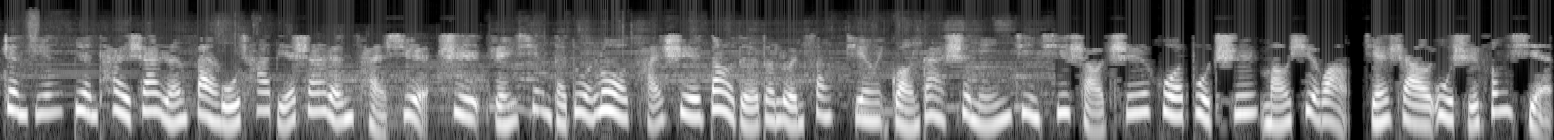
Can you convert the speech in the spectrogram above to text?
震惊！变态杀人犯无差别杀人惨血，是人性的堕落，还是道德的沦丧？请广大市民近期少吃或不吃毛血旺，减少误食风险。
